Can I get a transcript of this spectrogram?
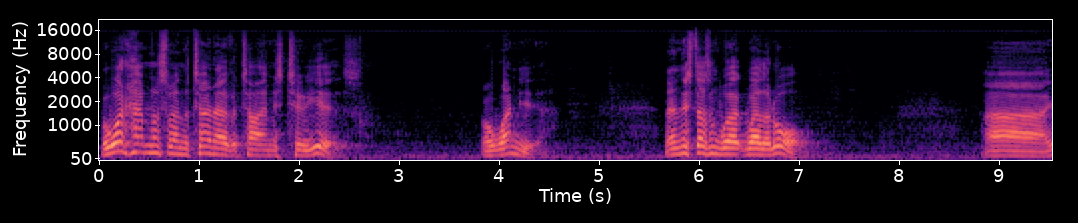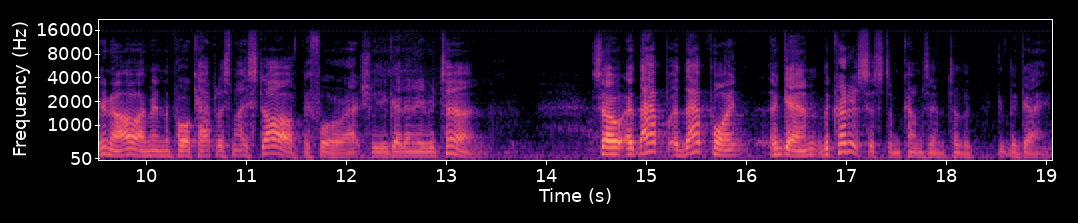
But what happens when the turnover time is two years or one year? Then this doesn't work well at all. Uh, you know, I mean, the poor capitalist may starve before actually you get any return. So at that, at that point, again, the credit system comes into the, the game.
